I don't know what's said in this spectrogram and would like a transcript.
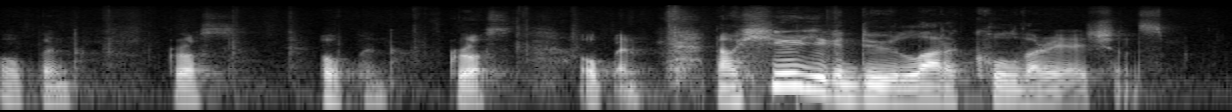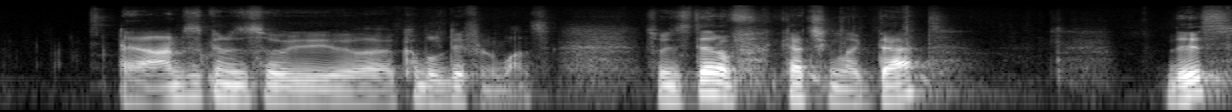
open, cross, open, cross, open. Now here you can do a lot of cool variations. Uh, I'm just going to show you a couple different ones. So instead of catching like that, this,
